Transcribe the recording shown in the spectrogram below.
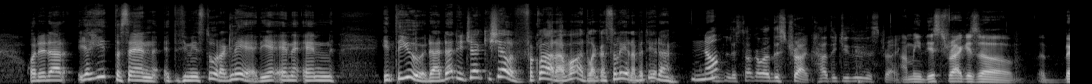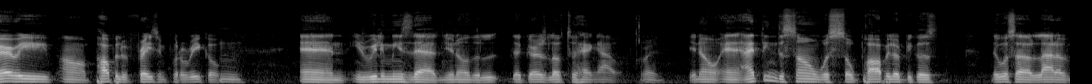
Och det där, jag hittade sen till min stora glädje en, en intervju där Daddy Jackie själv förklarar vad La Gasolina betyder. No. Let's talk about this track. How did you do this track? I mean, this track is a, a very uh, popular phrase in Puerto Rico, and it really means that you know the the girls love to hang out. Right. You know, and I think the song was so popular because there was a lot of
